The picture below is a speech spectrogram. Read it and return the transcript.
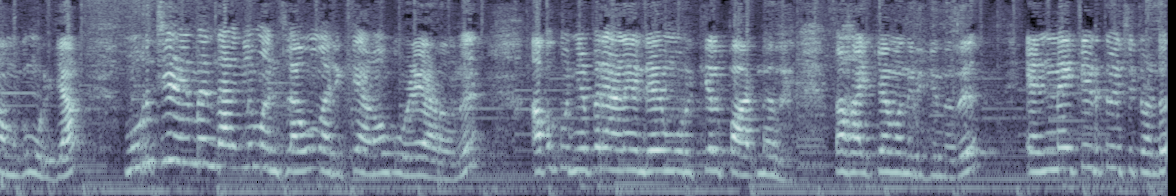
നമുക്ക് മുറിക്കാം. മുറിച്ച് കഴിയുമ്പോൾ എന്താണെങ്കിലും മനസ്സിലാവും വരിക്കയാണോ കൂഴയാണോ എന്ന്. അപ്പൊ കുഞ്ഞപ്പനാണ് എന്റെ മുറിക്കൽ പാർട്ട്ണർ സഹായിക്കാൻ വന്നിരിക്കുന്നത്. എണ്ണയൊക്കെ എടുത്ത് വെച്ചിട്ടുണ്ട്.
